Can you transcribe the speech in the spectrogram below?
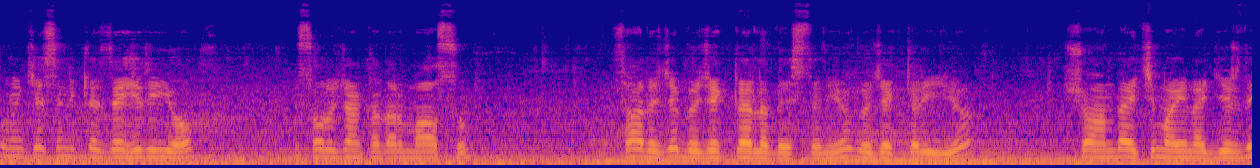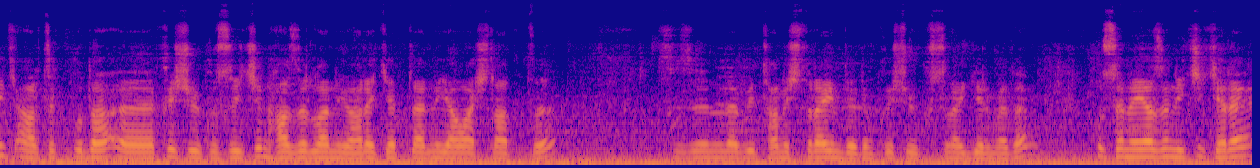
Bunun kesinlikle zehiri yok. Bir solucan kadar masum. Sadece böceklerle besleniyor. Böcekleri yiyor. Şu anda Ekim ayına girdik. Artık bu da e, kış uykusu için hazırlanıyor. Hareketlerini yavaşlattı. Sizinle bir tanıştırayım dedim kış uykusuna girmeden. Bu sene yazın iki kere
